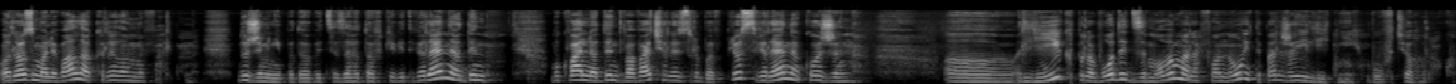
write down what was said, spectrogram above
Розмалювала акриловими фарбами. Дуже мені подобаються заготовки від Вірени. Один, буквально один-два вечори зробив. Плюс Вірена кожен е, рік проводить зимовий марафон, ну і тепер вже і літній був цього року.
